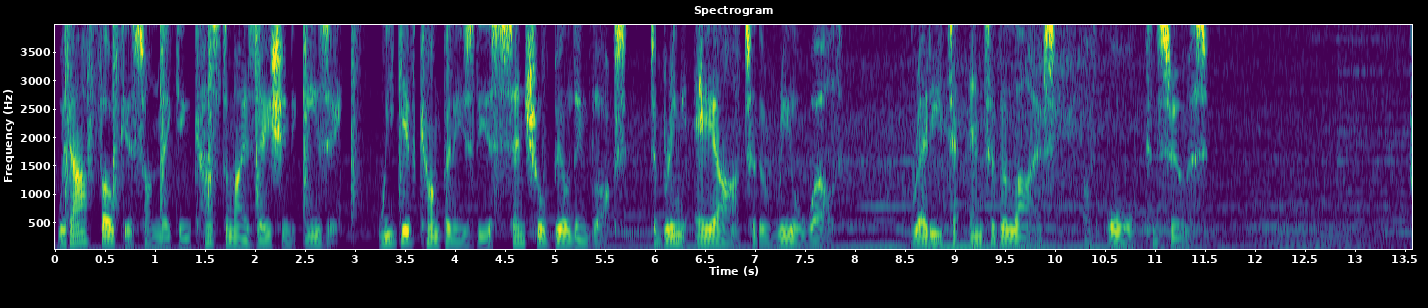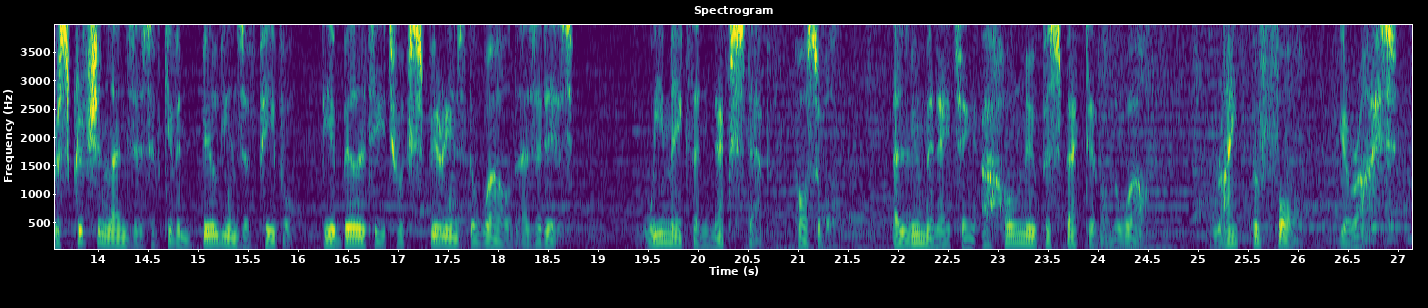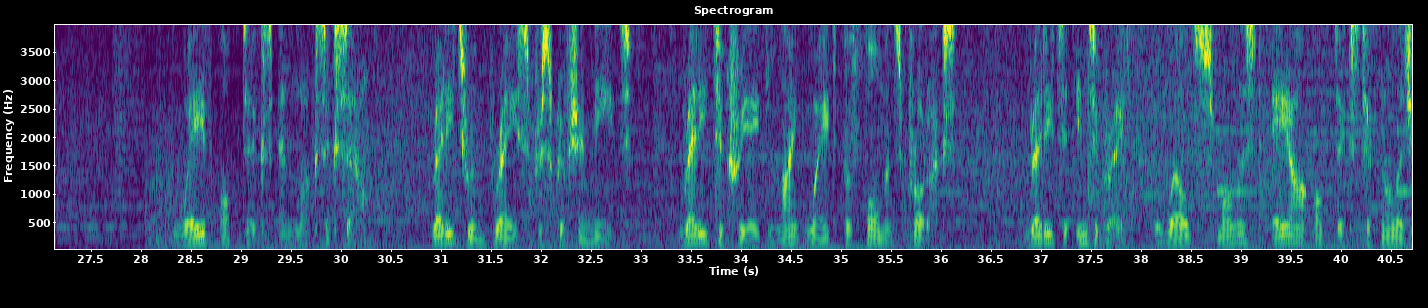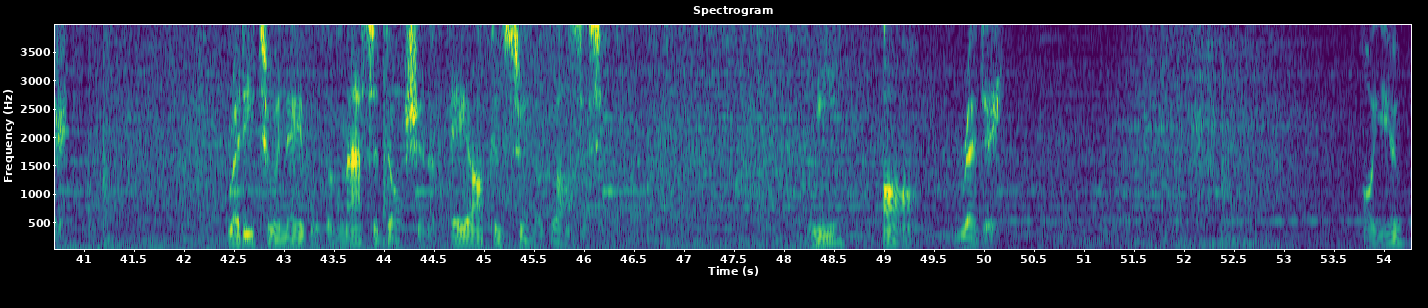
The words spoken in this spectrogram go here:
With our focus on making customization easy, we give companies the essential building blocks to bring AR to the real world, ready to enter the lives of all consumers. Prescription lenses have given billions of people the ability to experience the world as it is. We make the next step possible, illuminating a whole new perspective on the world, right before your eyes. Wave Optics and LuxExcel, ready to embrace prescription needs ready to create lightweight performance products, ready to integrate the world's smallest AR optics technology, ready to enable the mass adoption of AR consumer glasses. We are ready. Are you?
